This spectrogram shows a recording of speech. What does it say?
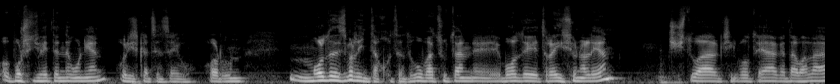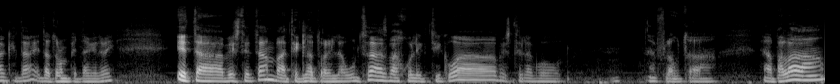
oposizioa egiten dugunean, hori eskatzen zaigu. Orduan, molde desberdintan jotzen dugu, batzutan e, molde tradizionalean, txistuak, silboteak eta balak eta eta trompetak ere bai. Eta bestetan, ba, teklatuaren laguntzaz, bajo elektrikoa, bestelako eh, flauta apala,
